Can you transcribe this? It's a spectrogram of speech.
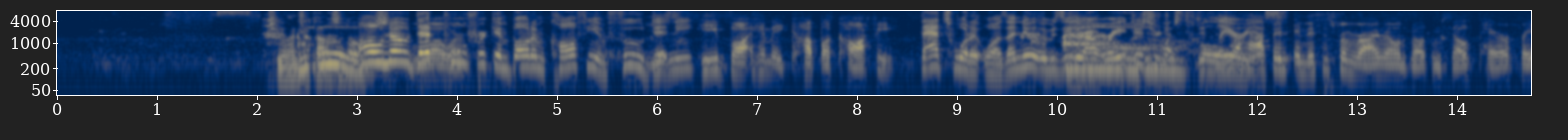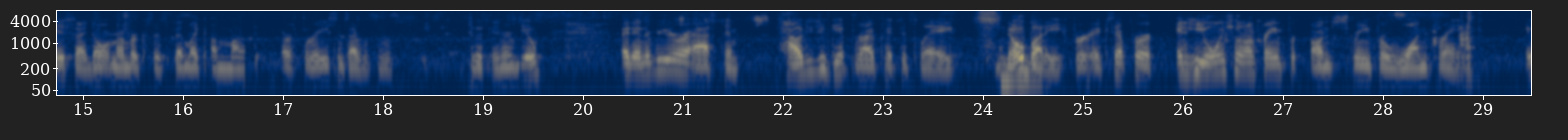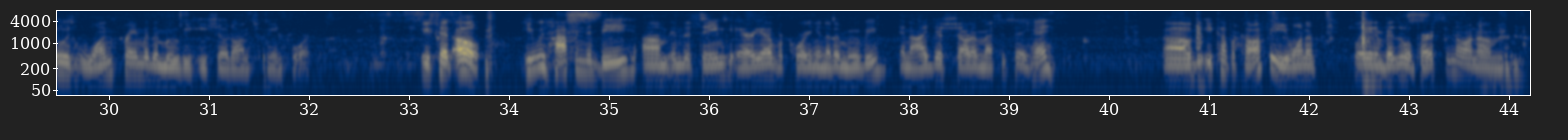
Two hundred thousand Oh. dollars. Oh no, Lower. Deadpool freaking bought him coffee and food, didn't he? He bought him a cup of coffee. That's what it was. I knew it was either outrageous Oh. or just this is what hilarious. happened, and this is from Ryan Reynolds' mouth himself, paraphrased. I don't remember because it's been like a month or three since I was to this interview. An interviewer asked him, "How did you get Brad Pitt to play nobody for except for?" And he only showed on frame for, on screen for one frame. It was one frame of the movie he showed on screen for. He said, "Oh, he would happen to be um, in the same area recording another movie, and I just shot him a message saying, "Hey, uh, I'll get you a cup of coffee. You want to play an invisible person on um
